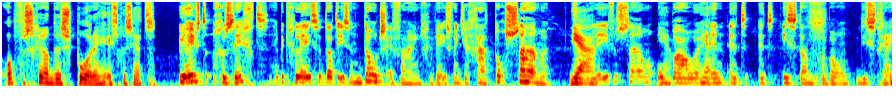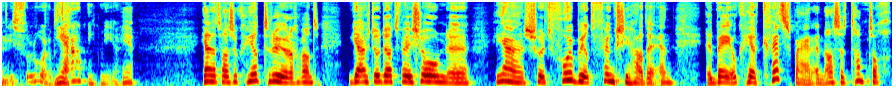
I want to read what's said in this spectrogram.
op verschillende sporen heeft gezet. U heeft gezegd, heb ik gelezen, dat is een doodservaring geweest. Want je gaat toch samen ja. leven samen opbouwen. En het, het is dan gewoon, die strijd is verloren. Het gaat niet meer. Ja. Dat was ook heel treurig, want juist doordat we zo'n uh, ja, soort voorbeeldfunctie hadden... en uh, ben je ook heel kwetsbaar. En als het dan toch,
